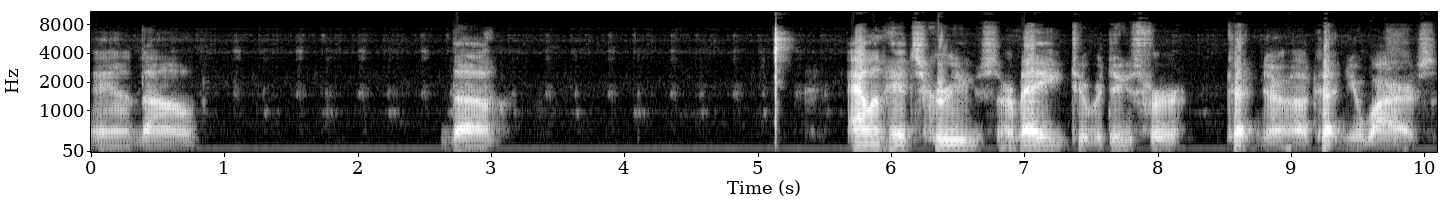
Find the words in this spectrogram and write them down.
And um, the Allen head screws are made to reduce for cutting uh, cutting your wires.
